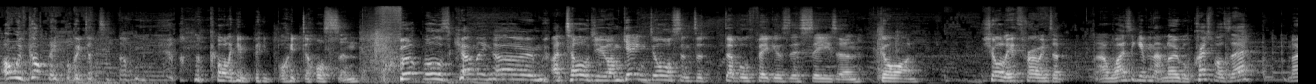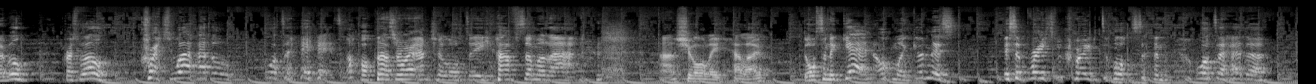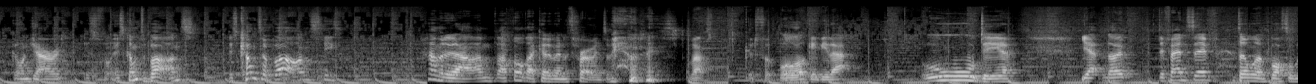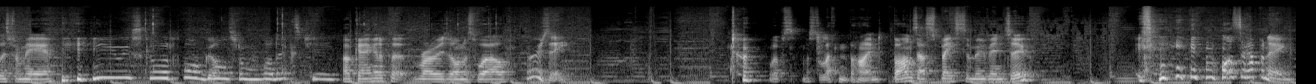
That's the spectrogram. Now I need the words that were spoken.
Oh, we've got Big Boy Dawson. I'm not calling him Big Boy Dawson. Football's coming home. I told you, I'm getting Dawson to double figures this season. Go on. Surely a throw into uh, why is he giving that Noble? Cresswell's there. Noble? Cresswell? Cresswell! What a hit! Oh, that's right, Ancelotti. Have some of that. And surely, hello. Dawson again? Oh my goodness! It's a brace for Craig Dawson. What a header. Go on, Jarrod. It's, it's come to Barnes. It's come to Barnes. He's hammering it out. I'm, i thought that could have been a throw-in, to be honest. That's Good football, I'll give you that. Oh dear. Yep, nope. Defensive. Don't want to bottle this from here. We scored four goals from 1xg. Okay, I'm to put Rose on as well. Where is he? Whoops, must have left him behind. Barnes has space to move into. What's happening?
